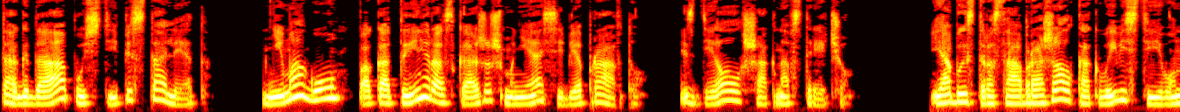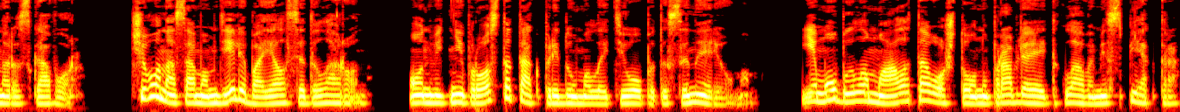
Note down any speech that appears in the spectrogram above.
Тогда опусти пистолет. Не могу, пока ты не расскажешь мне о себе правду. Сделал шаг навстречу. Я быстро соображал, как вывести его на разговор. Чего на самом деле боялся Деларон? Он ведь не просто так придумал эти опыты с Энериумом. Ему было мало того, что он управляет главами спектра,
